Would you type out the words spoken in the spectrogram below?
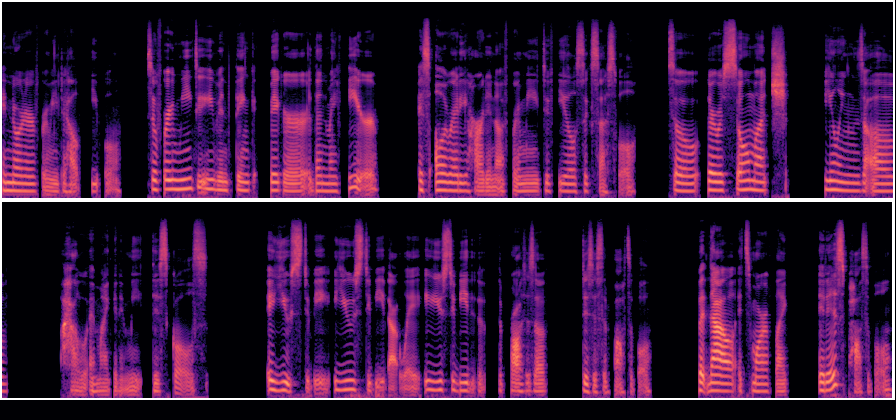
in order for me to help people. So for me to even think bigger than my fear, it's already hard enough for me to feel successful. So there was so much feelings of how am I going to meet these goals? It used to be. It used to be that way. It used to be the, the process of this is impossible. But now it's more of like, it is possible.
